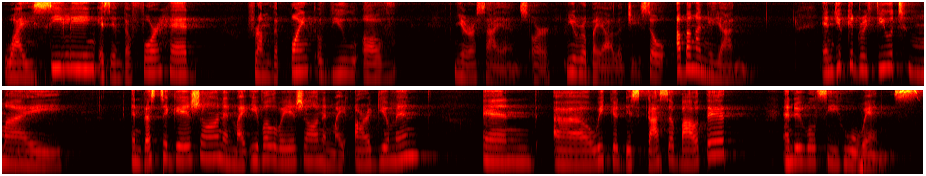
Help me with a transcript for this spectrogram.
why sealing is in the forehead from the point of view of neuroscience or neurobiology. So, abangan nyo yan. And you could refute my investigation and my evaluation and my argument, and uh, we could discuss about it, and we will see who wins.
